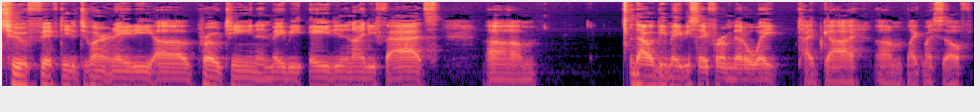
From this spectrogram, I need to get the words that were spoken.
250 to 280 uh, protein and maybe 80 to 90 fats. Um, that would be maybe say for a middleweight type guy um, like myself.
